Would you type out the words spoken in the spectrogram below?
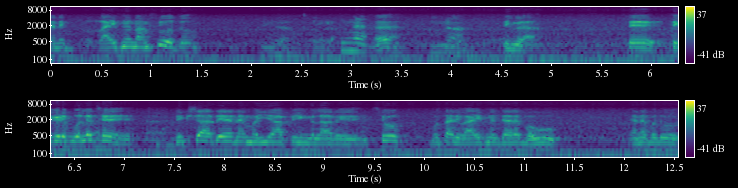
એની વાઈફનું નામ શું હતું? પિંગળા તે તીગડે બોલે છે? દીક્ષા દે ને મૈયા પિંગલા રે. શું? પોતાની વાઈફ ને જયારે બહુ એને બધું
